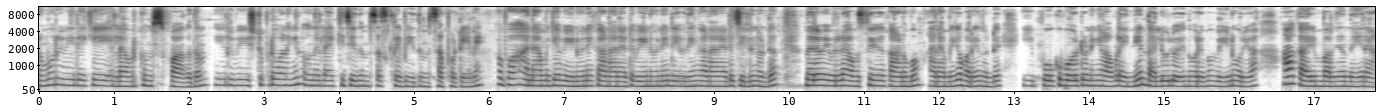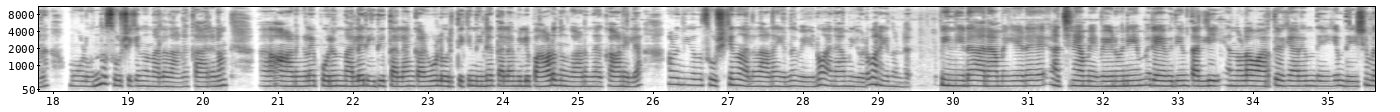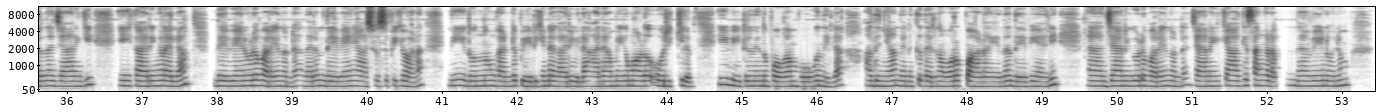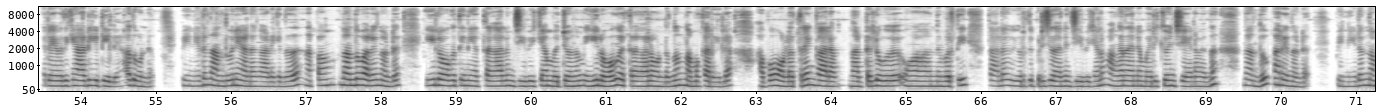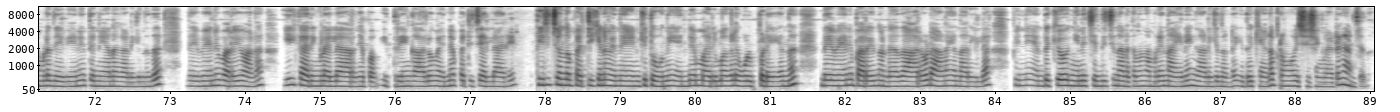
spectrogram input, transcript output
Promo റിവ്യൂയിലേക്ക് എല്ലാവർക്കും സ്വാഗതം. ഈ റിവ്യൂ ഇഷ്ടപ്പെടുവാണെങ്കിൽ ഒന്ന് ലൈക്ക് ചെയ്തും സബ്സ്ക്രൈബ് ചെയ്തും സപ്പോർട്ട് ചെയ്യണേ. അപ്പോൾ അനാമിക വേണുവിനെ കാണാനായിട്ട് വേണുവിനെയും രേവതിയും കാണാനായിട്ട് ചെല്ലുന്നുണ്ട്. നേരം ഇവരുടെ അവസ്ഥയൊക്കെ കാണുമ്പം അനാമിക പറയുന്നുണ്ട് ഈ പോക്ക് പോയിട്ടുണ്ടെങ്കിൽ അവൾ എന്നെയും തല്ലൂലോ? എന്ന് പറയുമ്പോൾ വേണു പറയുക ആ കാര്യം പറഞ്ഞത് നേരാണ്. മോൾ ഒന്ന് സൂക്ഷിക്കുന്നത് നല്ലതാണ്. കാരണം ആണുങ്ങളെ പോലും നല്ല രീതിയിൽ തല്ലാൻ കഴിവുള്ള ഒരുത്തേക്ക് നിന്നെ തല്ലാൻ വലിയ പാടൊന്നും കാണുന്ന കാണില്ല. അവൾ നീ ഒന്ന് സൂക്ഷിക്കുന്നത് നല്ലതാണ് എന്ന് വേണു അനാമികയോട് പറയുന്നുണ്ട്. പിന്നീട് അനാമികയുടെ അച്ഛനെയും അമ്മയും വേണുവിനെയും രേവതിയും തല്ലി എന്നുള്ള വാർത്തയൊക്കെ അറിയുമ്പോഴത്തേക്കും ദേഷ്യം വരുന്ന ജാനകി ഈ കാര്യങ്ങളെല്ലാം ദേവയാനിയോട് പറയുന്നുണ്ട്. അന്നേരം ദേവയാനി ആശ്വസിപ്പിക്കുവാണ്. നീ ഇതൊന്നും കണ്ട് പേടിക്കേണ്ട കാര്യമില്ല. അനാമികമാൾ ഒരിക്കലും ഈ വീട്ടിൽ നിന്ന് പോകാൻ പോകുന്നില്ല. അത് ഞാൻ നിനക്ക് തരുന്ന ഉറപ്പാണ് എന്ന് ദേവയാനി ജാനകിയോട് പറയുന്നുണ്ട്. ജാനകിക്ക് ആകെ സങ്കടം. വേണുവിനും രേവതിക്ക് അടി കിട്ടിയില്ലേ? അതുകൊണ്ട്. പിന്നീട് നന്ദുവിനെയാണ് കാണിക്കുന്നത്. അപ്പം നന്ദു പറയുന്നുണ്ട് ഈ ലോകത്തിന് എത്ര കാലം ജീവിക്കാൻ പറ്റുമെന്നും ഈ ലോകം എത്ര കാലം ഉണ്ടെന്നും നമുക്കറിയില്ല. അപ്പോൾ ഉള്ളത്രയും കാലം നട്ടൽ നിവർത്തി തല ഉയർത്തിപ്പിടിച്ച് തന്നെ ജീവിക്കണം അങ്ങനെ തന്നെ മരിക്കുകയും ചെയ്യണമെന്ന് നന്ദു പറയുന്നുണ്ട്. പിന്നീടും നമ്മൾ ദേവേനെ തന്നെയാണ് കാണിക്കുന്നത്. ദേവേനെ പറയുവാണ് ഈ കാര്യങ്ങളെല്ലാം അറിഞ്ഞപ്പം ഇത്രയും കാലവും എന്നെ പറ്റിച്ച എല്ലാവരെയും തിരിച്ചൊന്ന് പറ്റിക്കണമെന്ന് എനിക്ക് തോന്നി. എന്റെ മരുമകളെ ഉൾപ്പെടെ എന്ന് ദേവയാനി പറയുന്നുണ്ട്. അത് ആരോടാണ് എന്നറിയില്ല. പിന്നെ എന്തൊക്കെയോ ഇങ്ങനെ ചിന്തിച്ച് നടക്കുന്ന നമ്മുടെ നയനയും കാണിക്കുന്നുണ്ട്. ഇതൊക്കെയാണ് പ്രമുഖ വിശേഷങ്ങളായിട്ട് കാണിച്ചത്.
